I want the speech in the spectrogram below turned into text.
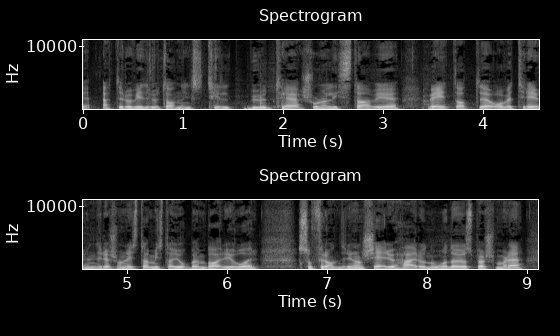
etter- og videreutdanningstilbud til journalister. Vi vet at over 300 journalister har mista jobben bare i år. Så forandringene skjer jo her og nå. og da er jo spørsmålet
